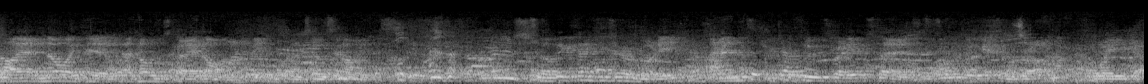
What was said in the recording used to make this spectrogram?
I had no idea what the hell was going on until tonight. So a big thank you to everybody. And the food's ready upstairs. Go get some grub. Away you go.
